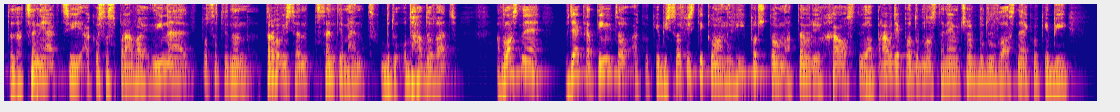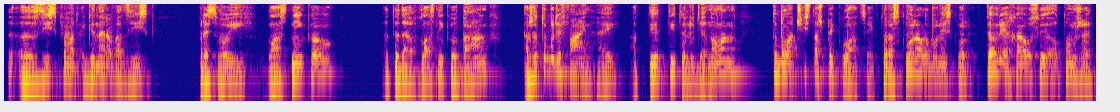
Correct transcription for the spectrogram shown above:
teda ceny akcií, ako sa správajú iné, v podstate ten trhový sentiment budú odhadovať. A vlastne vďaka týmto ako keby sofistikovaným výpočtom a teóriu chaosu a pravdepodobnosti, neviem čo, budú vlastne ako keby uh, získavať a generovať zisk pre svojich vlastníkov, teda vlastníkov bank, a že to bude fajn, hej? A tí, títo ľudia, no len to bola čistá špekulácia, ktorá skôr alebo neskôr, teória chaosu je o tom, že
